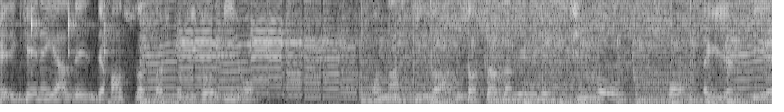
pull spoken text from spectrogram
Harry Kane'e geldi. Defans uzaklaştırdı Jorginho. Ondan Silva uzaklardan deneyecek. Silva o kayacak diye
